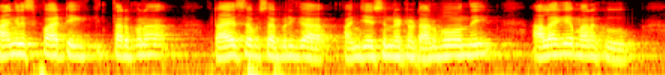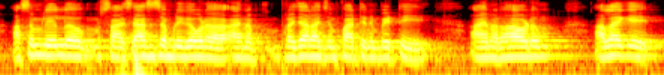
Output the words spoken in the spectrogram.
కాంగ్రెస్ పార్టీ తరఫున రాజ్యసభ సభ్యుడిగా పనిచేసినటువంటి అనుభవం ఉంది. అలాగే మనకు అసెంబ్లీలో శా- శాసనసభ్యుడిగా కూడా ఆయన ప్రజారాజ్యం పార్టీని పెట్టి ఆయన రావడం అలాగే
